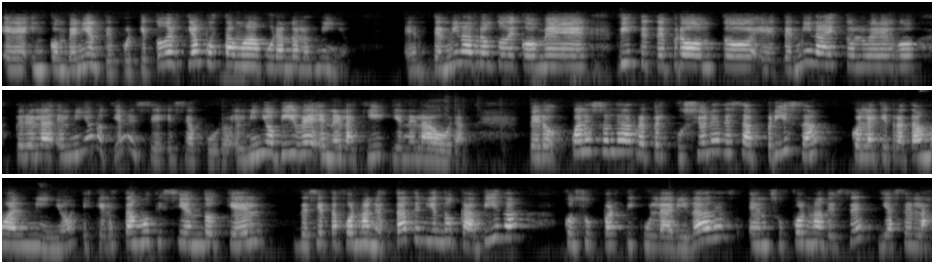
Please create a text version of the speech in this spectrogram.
eh, inconvenientes, porque todo el tiempo estamos apurando a los niños. Eh, termina pronto de comer, vístete pronto, eh, termina esto luego, pero el, niño no tiene ese, ese apuro, el niño vive en el aquí y en el ahora. Pero ¿cuáles son las repercusiones de esa prisa con la que tratamos al niño? Es que le estamos diciendo que él de cierta forma no está teniendo cabida con sus particularidades en su forma de ser y hacer las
